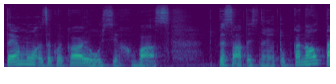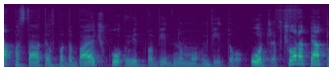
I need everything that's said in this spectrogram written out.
тему, закликаю усіх вас підписатись на YouTube канал та поставити вподобаєчку відповідному відео. Отже, вчора, 5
